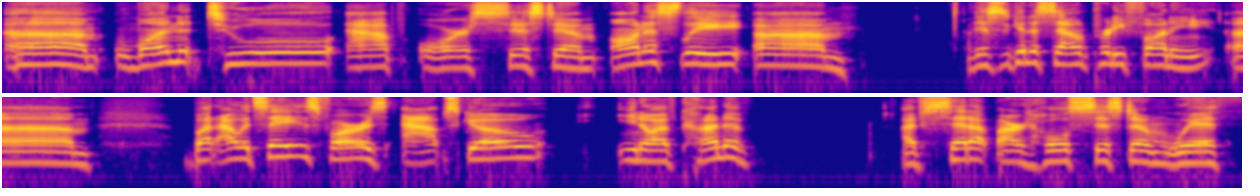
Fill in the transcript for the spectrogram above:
Um, one tool, app, or system. Honestly, um, this is gonna sound pretty funny. Um, but I would say as far as apps go, you know, I've kind of I've set up our whole system with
